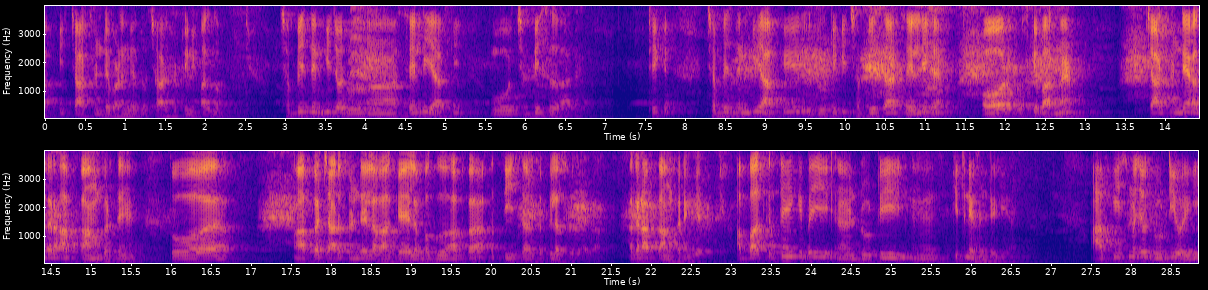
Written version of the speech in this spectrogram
आपकी चार संडे बढ़ेंगे तो चार छुट्टी निकाल दो। छब्बीस दिन की जो सैलरी है आपकी, वो छब्बीस हज़ार है। ठीक है? छब्बीस दिन की आपकी ड्यूटी की छब्बीस हज़ार सैलरी है और उसके बाद में चार संडे अगर आप काम करते हैं तो आपका चार संडे लगा के लगभग आपका तीस हज़ार से प्लस हो जाएगा, अगर आप काम करेंगे। अब बात करते हैं कि भाई ड्यूटी कितने घंटे की है? आपकी इसमें जो ड्यूटी होएगी,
